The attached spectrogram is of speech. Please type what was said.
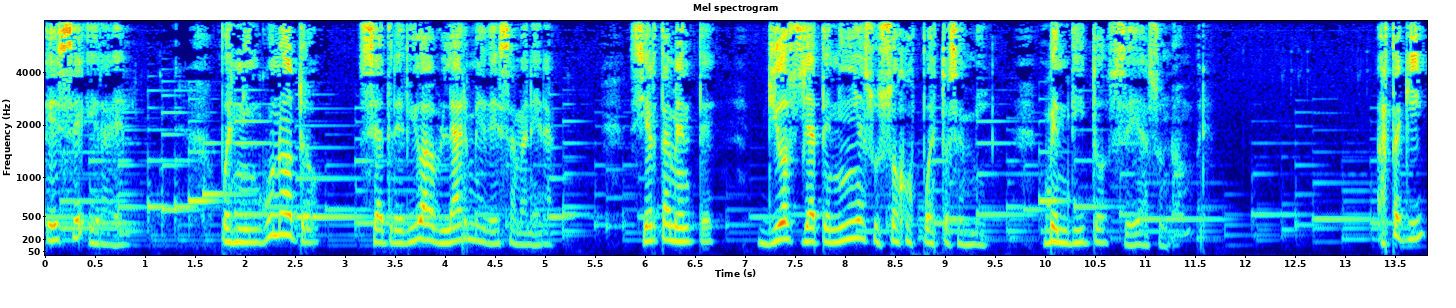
ese era él. Pues ningún otro se atrevió a hablarme de esa manera. Ciertamente, Dios ya tenía sus ojos puestos en mí. Bendito sea su nombre. Hasta aquí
